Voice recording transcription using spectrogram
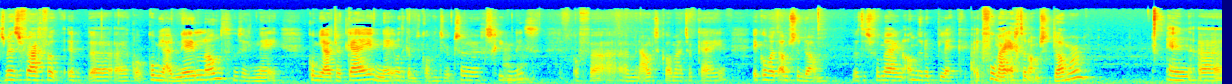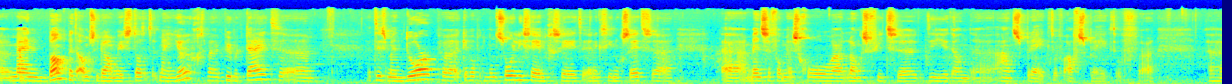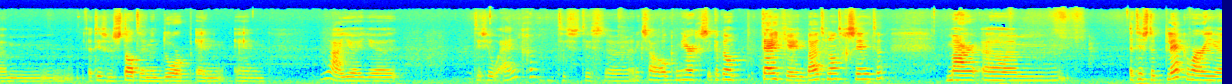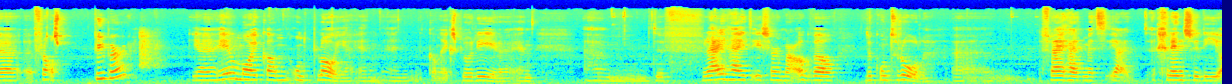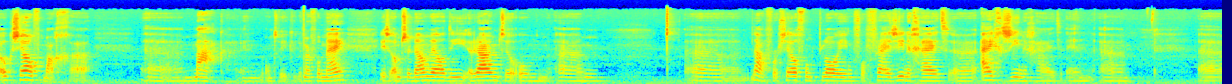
Als mensen vragen van, uh, kom je uit Nederland? Dan zeg ik nee. Kom je uit Turkije? Nee, want ik heb natuurlijk ook een Turkse geschiedenis. Of mijn ouders komen uit Turkije. Ik kom uit Amsterdam. Dat is voor mij een andere plek. Ik voel mij echt een Amsterdammer. En mijn band met Amsterdam is dat het mijn jeugd, mijn puberteit, het is mijn dorp. ik heb op het Montessori Lyceum gezeten en ik zie nog steeds mensen van mijn school langs fietsen die je dan aanspreekt of afspreekt. Of, um, het is een stad en een dorp en, en ja, je, je, het is heel eigen. Het is, het is, en ik zou ook nergens. Ik heb wel een tijdje in het buitenland gezeten, maar um, het is de plek waar je, vooral als puber, je heel mooi kan ontplooien en, en kan exploreren. En, um, de vrijheid is er, maar ook wel de controle. Vrijheid met ja, grenzen die je ook zelf mag uh, uh, maken en ontwikkelen. Maar voor mij is Amsterdam wel die ruimte om um, nou, voor zelfontplooiing, voor vrijzinnigheid, eigenzinnigheid en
